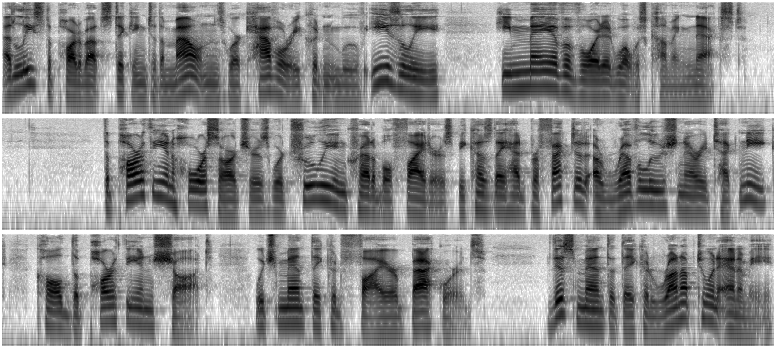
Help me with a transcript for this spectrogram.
at least the part about sticking to the mountains where cavalry couldn't move easily, he may have avoided what was coming next. The Parthian horse archers were truly incredible fighters because they had perfected a revolutionary technique called the Parthian shot, which meant they could fire backwards. This meant that they could run up to an enemy,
